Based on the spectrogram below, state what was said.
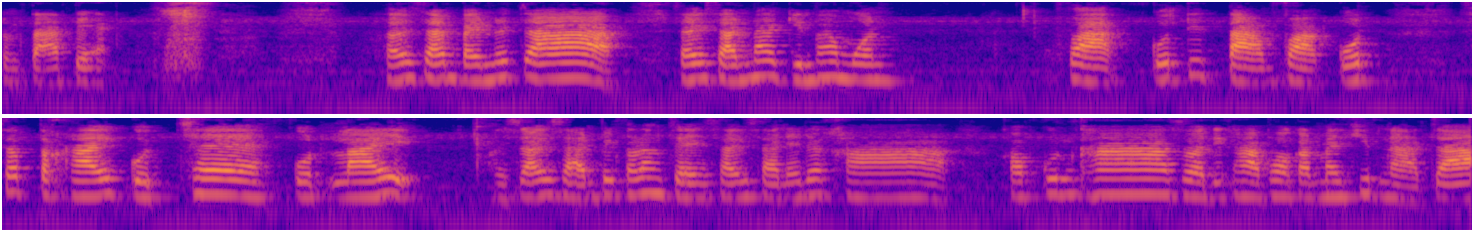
น้ำตาแตกสายอีสานไปนะจ้าสายอีสานผ้ากินผ้ามวน ฝากกดติดตามฝากกดซับสไคร้กดแชร์ กดไลค์สายอีสานเป็นกำลังใจสายอีสานได้ด้วยค่ะ ขอบคุณค่ะ สวัสดีค่ะพอกันไม่คลิปหน้าจ้า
